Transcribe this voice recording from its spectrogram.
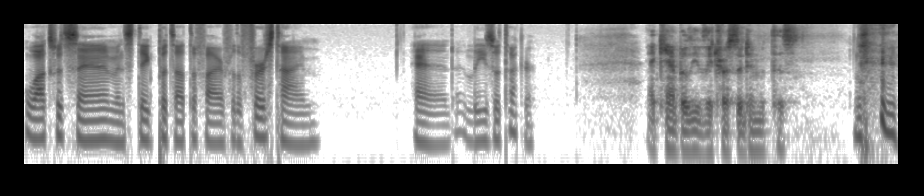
walks with Sam and Stig puts out the fire for the first time and leaves with Tucker. I can't believe they trusted him with this.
